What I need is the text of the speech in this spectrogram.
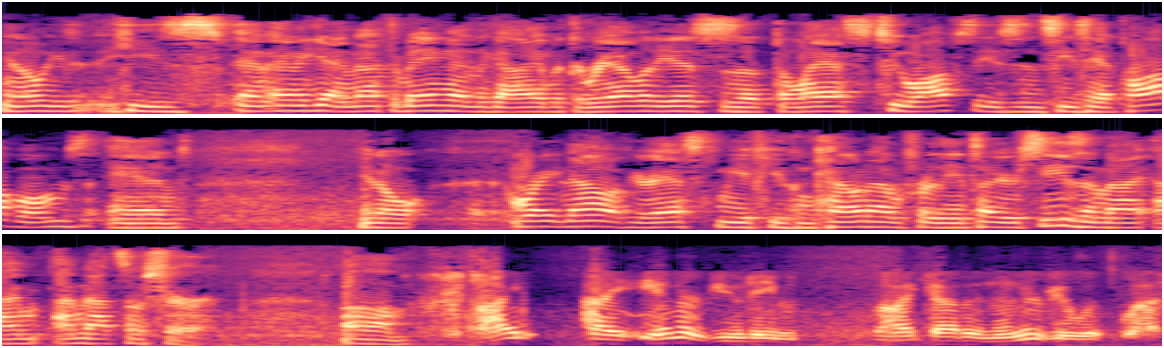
you know he's, he's and, and again not to bang on the guy, but the reality is, is that the last two off seasons he's had problems, and you know right now if you're asking me if you can count on him for the entire season, I, I'm I'm not so sure. Um, I I interviewed him. I got an interview with Wes,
